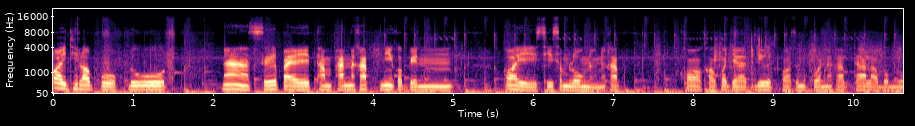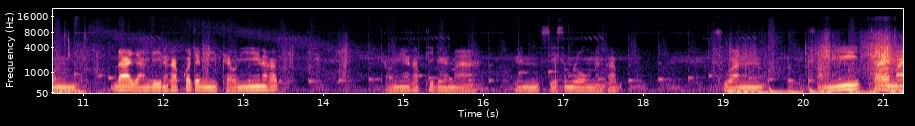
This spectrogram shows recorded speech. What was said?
อ้อยที่เราปลูกดูน่าซื้อไปทำพันธุ์นะครับ นี่ก็เป็นอ้อยสีสำโรงหนึ่งนะครับ ข้อเขาก็จะยืดพอสมควรนะครับ ถ้าเราบำรุงได้อย่างดีนะครับ ก็จะมีแถวนี้นะครับ ถวนี้ครับที่เดินมาเป็นสีสำโรงหนึ่งครับ ส่วนฝั่งนี้ใช้ไม้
